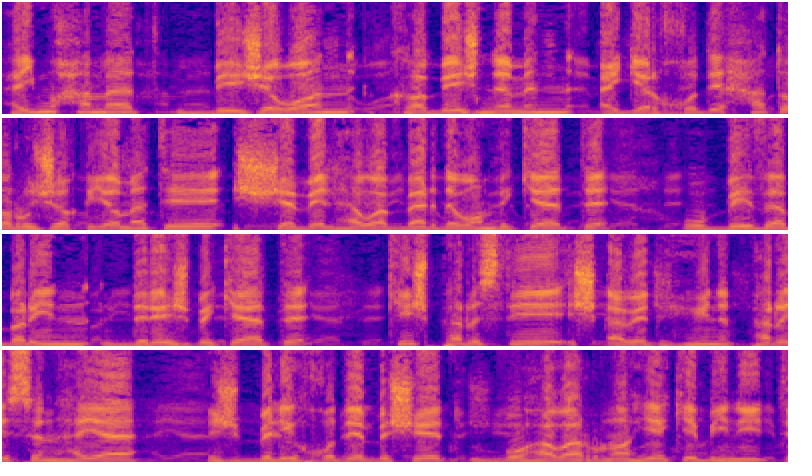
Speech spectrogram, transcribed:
هی محمد بیجوان که بیج نمن اگر خود حتی رجا قیامت شویل هوا بردوان بکت و بیو برین دریج بکت کیش پرستی اش اوید هینت پرسن هیا اش بلی خود بشید بو هوا روناهیه که بینید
